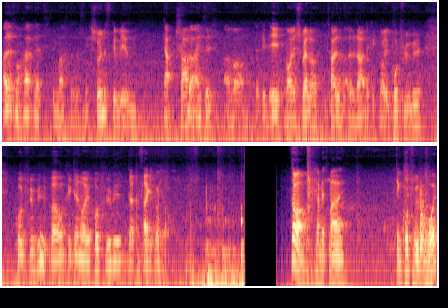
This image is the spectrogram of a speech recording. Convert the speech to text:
Alles noch halbherzig gemacht, das ist nichts Schönes gewesen. Ja, schade eigentlich, aber der kriegt eh neue Schweller, die Teile sind alle da, der kriegt neue Kotflügel. Kotflügel, warum kriegt er neue Kotflügel? Das zeige ich euch auch. So, ich habe jetzt mal den Kotflügel geholt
